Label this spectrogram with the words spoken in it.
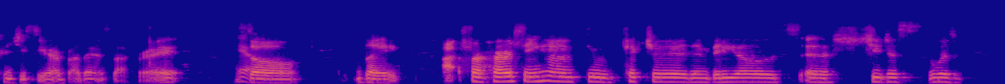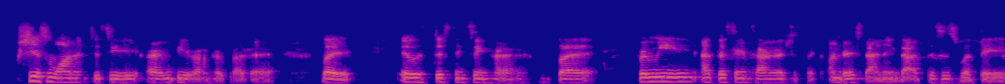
can she see her brother and stuff, right? yeah So like for her seeing him through pictures and videos, uh, she just was she just wanted to see her and be around her brother, but it was distancing her. But for me, at the same time, it's just like understanding that this is what they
